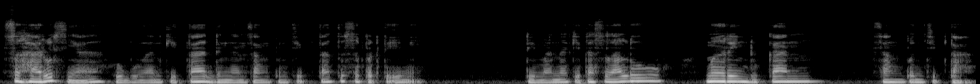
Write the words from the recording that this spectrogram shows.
seharusnya hubungan kita dengan Sang Pencipta tuh seperti ini, di mana kita selalu merindukan Sang Pencipta.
